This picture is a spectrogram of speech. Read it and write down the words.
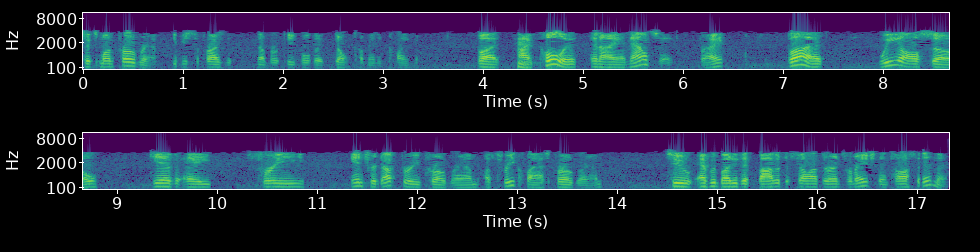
six month program. You'd be surprised at the number of people that don't come in and claim it. But Hmm. I pull it and I announce it, right? But we also give a free introductory program, a three class program, to everybody that bothered to fill out their information and toss it in there.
